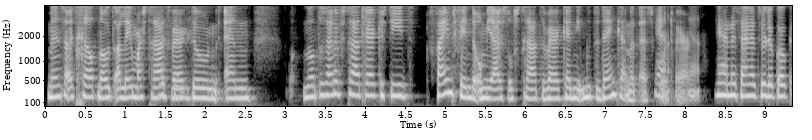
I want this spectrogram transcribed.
mensen uit geldnood alleen maar straatwerk Precies. doen. En, want er zijn ook straatwerkers die het fijn vinden om juist op straat te werken en niet moeten denken aan het escortwerk. Ja. Ja, en er zijn natuurlijk ook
